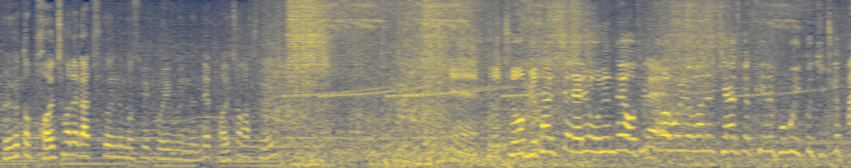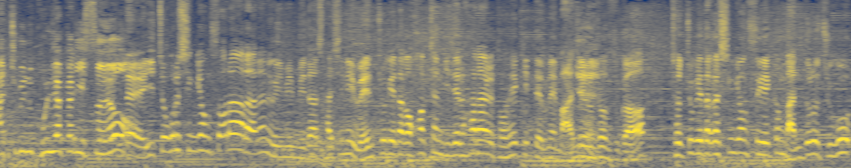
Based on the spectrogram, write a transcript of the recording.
그리고 또 벌처를 갖추고 있는 모습이 보이고 있는데 벌처 갖추면 예, 그렇죠. 뮤탈리스크가 내려오는데 어떻게 네. 돌아보려고 하는 계속해서 피해를 보고 있고 뒤쪽에 받치고 있는 골리앗까지 있어요. 네, 이쪽으로 신경 써라라는 의미입니다. 자신이 왼쪽에다가 확장 기지를 하나를 더 했기 때문에 마재현 예. 선수가 저쪽에다가 신경 쓰게끔 만들어주고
